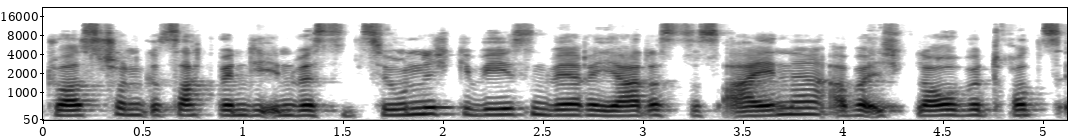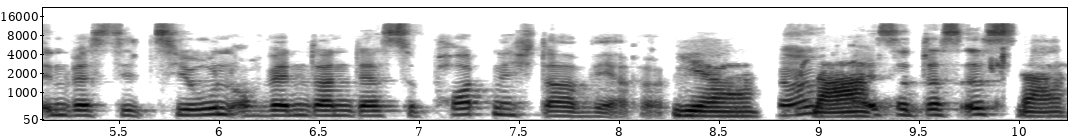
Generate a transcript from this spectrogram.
du hast schon gesagt, wenn die Investition nicht gewesen wäre, ja, das ist das eine, aber ich glaube, trotz Investition, auch wenn dann der Support nicht da wäre. Ja, ne? klar. Also das ist, klar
